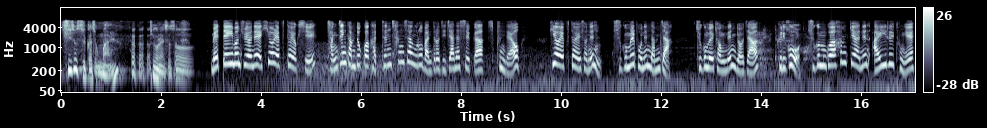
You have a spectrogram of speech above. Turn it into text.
쉬셨을까 정말 피곤했어서. 어. 맷 데이먼 주연의 히어 애프터 역시 장진 감독과 같은 상상으로 만들어지지 않았을까 싶은데요. 히어 애프터에서는 죽음을 보는 남자, 죽음을 겪는 여자, 그리고 죽음과 함께하는 아이를 통해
